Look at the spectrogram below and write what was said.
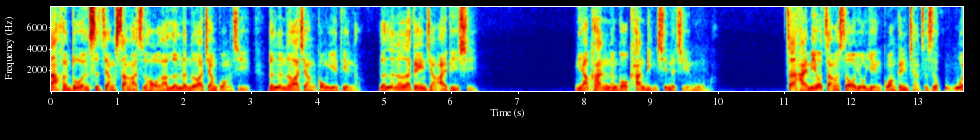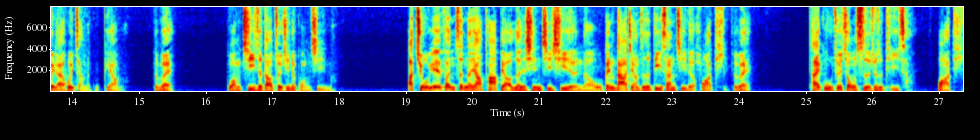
那很多人是这样上来之后，那人人都在讲广基，人人都在讲工业电脑，人人都在跟你讲 IPC。你要看能够看领先的节目嘛，在还没有涨的时候有眼光跟你讲，这是未来会涨的股票嘛，对不对？广基这到最近的广基嘛，啊，九月份真的要发表人形机器人了，我跟大家讲，这是第三季的话题，对不对？台股最重视的就是题材话题。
